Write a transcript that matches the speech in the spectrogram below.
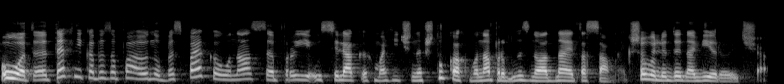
От е, техніка безопа... ну, безпеки у нас е, при усіляких магічних штуках вона приблизно одна і та сама. Якщо ви людина віруюча,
